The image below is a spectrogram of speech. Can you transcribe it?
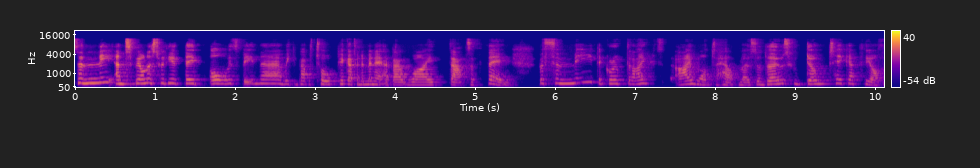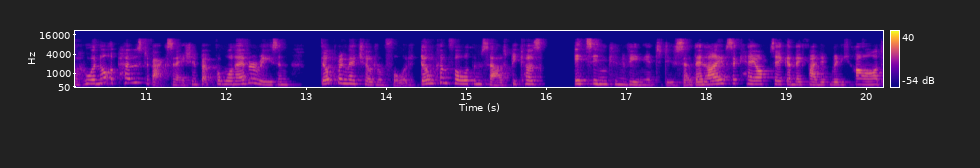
For me, and to be honest with you, they've always been there. We can perhaps talk, pick up in a minute about why that's a thing. But for me, the group that I I want to help most are those who don't take up the offer, who are not opposed to vaccination, but for whatever reason don't bring their children forward, don't come forward themselves because it's inconvenient to do so. Their lives are chaotic and they find it really hard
